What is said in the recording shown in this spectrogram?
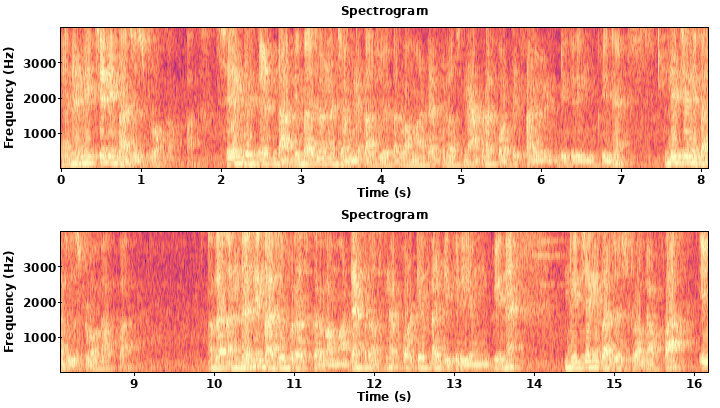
એને નીચેની બાજુ સ્ટ્રોક આપવા. સેમ રીતે ડાબી બાજુ અને જમણી બાજુએ કરવા માટે બ્રશને આપણે ફોર્ટી ફાઈવ ડિગ્રી મૂકીને નીચેની બાજુ સ્ટ્રોક આપવા. હવે અંદરની બાજુ બ્રશ કરવા માટે બ્રશને ફોર્ટી ફાઈવ ડિગ્રીએ મૂકીને નીચેની બાજુ સ્ટ્રોક આપવા. એ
